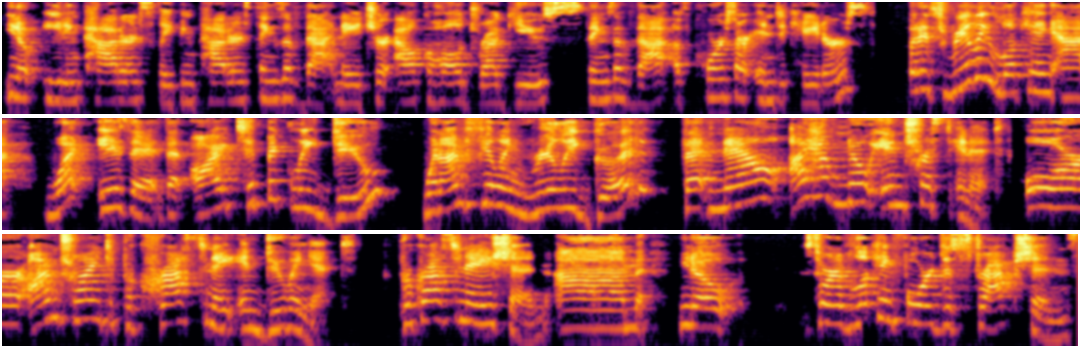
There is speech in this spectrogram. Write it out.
you know, eating patterns, sleeping patterns, things of that nature, alcohol, drug use, things of that, of course, are indicators. But it's really looking at what is it that I typically do when I'm feeling really good that now I have no interest in it or I'm trying to procrastinate in doing it. Procrastination, um, you know, sort of looking for distractions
